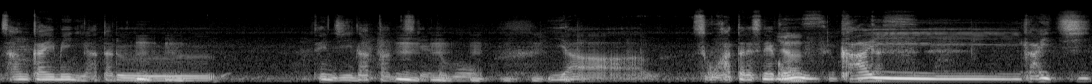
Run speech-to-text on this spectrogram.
3回目にあたる、うん展示になったんですけれども、いやーすごかったですね。今回が一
